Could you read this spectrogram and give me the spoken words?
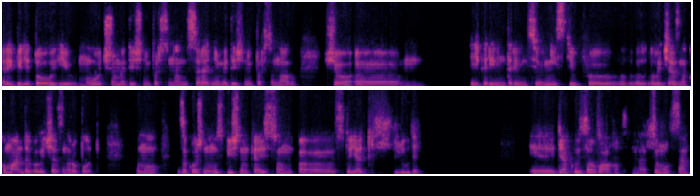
реабілітологів, молодшого медичного персоналу, середнього медичного персоналу, що е, лікарів-інтервенціоністів, е, величезна команда, величезна робота. Тому за кожним успішним кейсом е, стоять люди. Е, Дякую за увагу. На цьому все.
